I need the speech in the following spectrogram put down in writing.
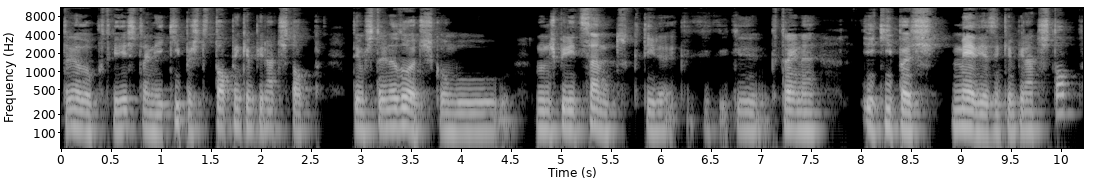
treinador português treina equipas de top em campeonatos top. Temos treinadores como o Nuno Espírito Santo, que, tira, que- que- que treina equipas médias em campeonatos top.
